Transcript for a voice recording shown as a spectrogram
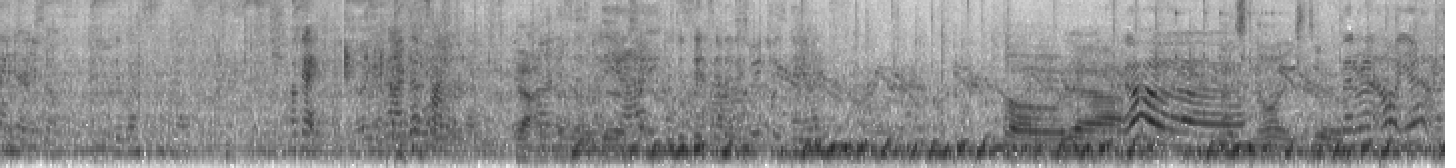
in here, so give one to someone else. Okay. Uh, this one. Yeah. I just hit something. Oh yeah. Oh! Nice noise too. that one? Oh yeah.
